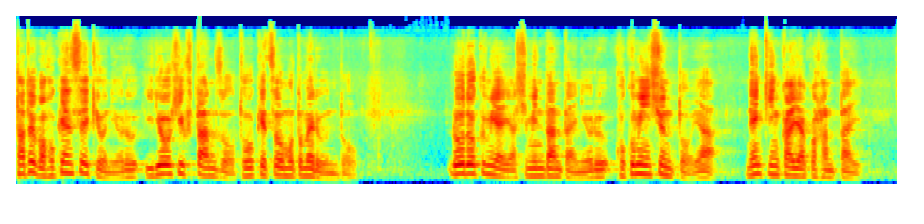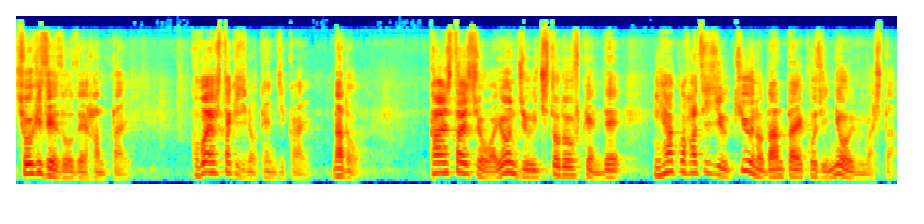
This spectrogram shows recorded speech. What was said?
例えば保険請求による医療費負担増凍結を求める運動、労働組合や市民団体による国民春闘や年金解約反対、消費税増税反対、小林滝次の展示会など、監視対象は41都道府県で289の団体個人に及びました。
